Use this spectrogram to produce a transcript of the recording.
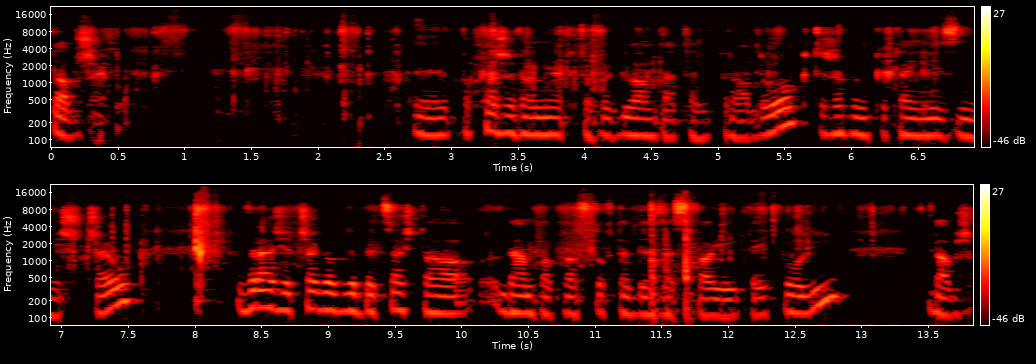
dobrze. Y, Pokażę Wam jak to wygląda ten produkt, żebym tutaj nie zniszczył. W razie czego, gdyby coś, to dam po prostu wtedy ze swojej tej puli. Dobrze,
